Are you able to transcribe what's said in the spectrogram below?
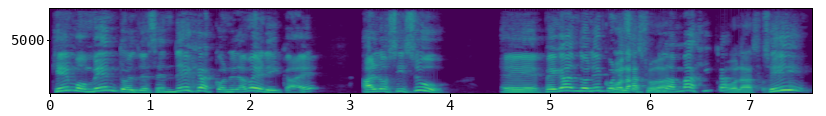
qué momento el de Cendejas con el América, ¿eh? A los Isú, eh, pegándole con esa zurda ¿ah? mágica, ¿sí?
